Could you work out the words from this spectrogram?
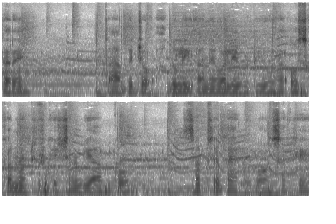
करें ताकि जो अगली आने वाली वीडियो है, उसका नोटिफिकेशन भी आपको सबसे पहले पहुँच सके।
